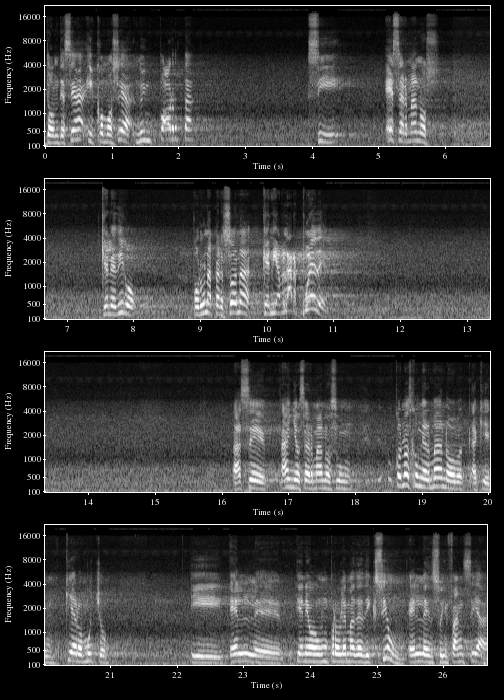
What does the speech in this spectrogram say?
donde sea y como sea, no importa si es hermanos que le digo por una persona que ni hablar puede. Hace años, hermanos, un, conozco un hermano a quien quiero mucho y él eh, tiene un problema de adicción. Él en su infancia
